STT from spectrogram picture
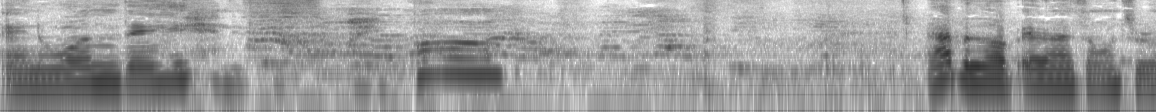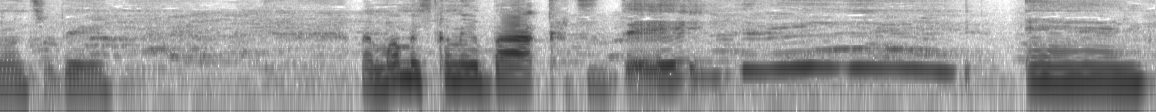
and one day. This is my mom. I have a lot of errands I want to run today. My mom is coming back today. And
